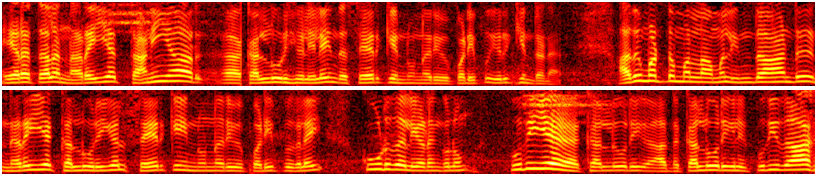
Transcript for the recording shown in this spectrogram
ஏறத்தாழ நிறைய தனியார் கல்லூரிகளிலே இந்த செயற்கை நுண்ணறிவு படிப்பு இருக்கின்றன. அது மட்டுமல்லாமல் இந்த ஆண்டு நிறைய கல்லூரிகள் செயற்கை நுண்ணறிவு படிப்புகளை கூடுதல் இடங்களும் புதிய கல்லூரி அந்த கல்லூரிகளில் புதிதாக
